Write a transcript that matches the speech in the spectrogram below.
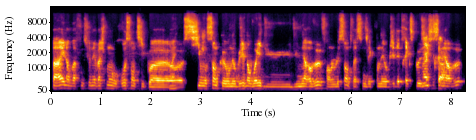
Pareil, là, on va fonctionner vachement au ressenti. Quoi. si on sent qu'on est obligé d'envoyer du, du, nerveux, enfin, on le sent de toute façon, dès qu'on est obligé d'être explosif, très nerveux,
